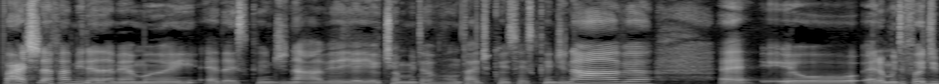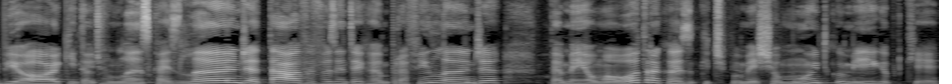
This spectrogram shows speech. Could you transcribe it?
Parte da família da minha mãe é da Escandinávia, e aí eu tinha muita vontade de conhecer a Escandinávia. É, eu era muito fã de Bjork, então tinha um lance com a Islândia e tal. Eu fui fazer intercâmbio pra Finlândia. Também é uma outra coisa que, tipo, mexeu muito comigo, porque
